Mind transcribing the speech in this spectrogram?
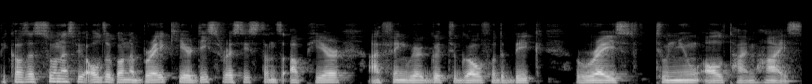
Because as soon as we're also gonna break here this resistance up here I think we're good to go for the big race to new all-time highs.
